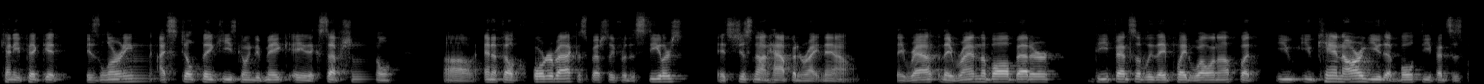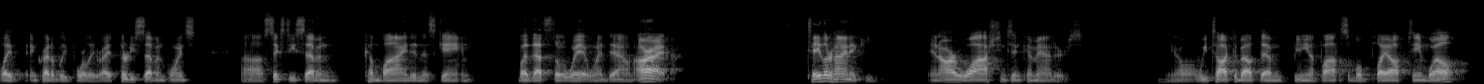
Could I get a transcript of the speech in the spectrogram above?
Kenny Pickett is learning. I still think he's going to make an exceptional uh, NFL quarterback, especially for the Steelers. It's just not happening right now. They ran they ran the ball better. Defensively, they played well enough, but you you can argue that both defenses played incredibly poorly, right? 37 points, uh, 67 combined in this game. but that's the way it went down. All right. Taylor Heinicke and our Washington Commanders. You know, we talked about them being a possible playoff team. Well,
